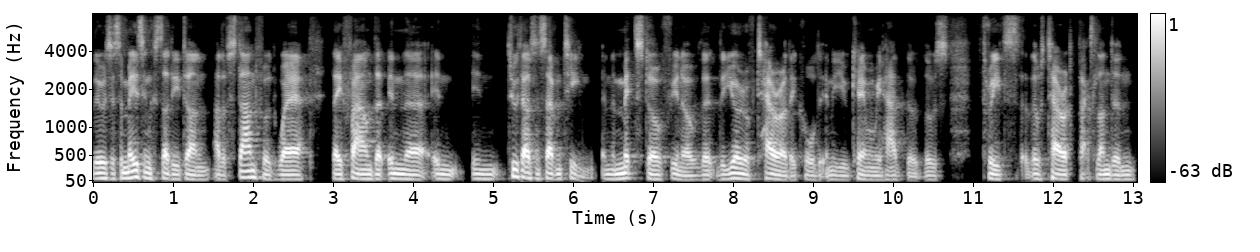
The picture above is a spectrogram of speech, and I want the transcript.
there was this amazing study done out of Stanford where they found that in the in in 2017, in the midst of you know the the year of terror they called it in the UK when we had the, those three those terror attacks, London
